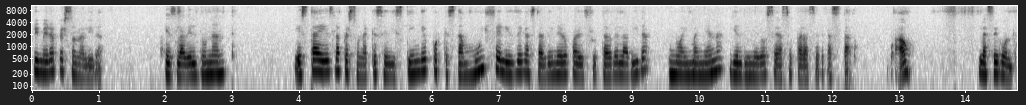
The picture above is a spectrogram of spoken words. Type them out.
Primera personalidad es la del donante. Esta es la persona que se distingue porque está muy feliz de gastar dinero para disfrutar de la vida, no hay mañana y el dinero se hace para ser gastado. ¡Wow! La segunda,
